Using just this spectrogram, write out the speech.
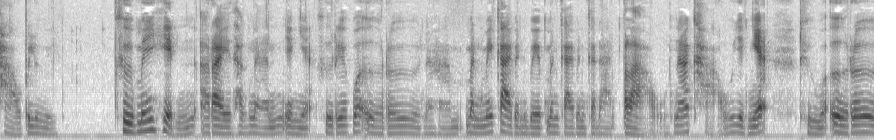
ขาวไปเลย คือไม่เห็นอะไรทั้งนั้นอย่างเงี้ยคือเรียกว่า error นะคะมันไม่กลายเป็นเว็บมันกลายเป็นกระดาษเปล่า หน้าขาวอย่างเงี้ยถือว่า error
